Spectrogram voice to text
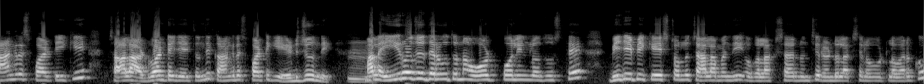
కాంగ్రెస్ పార్టీకి చాలా అడ్వాంటేజ్ అవుతుంది. కాంగ్రెస్ పార్టీకి ఎడ్జ్ ఉంది. మళ్ళీ ఈ రోజు జరుగుతున్న ఓట్ పోలింగ్లో చూస్తే బీజేపీ కేస్టోళ్ళు చాలా మంది ఒక లక్ష నుంచి రెండు లక్షల ఓట్ల వరకు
